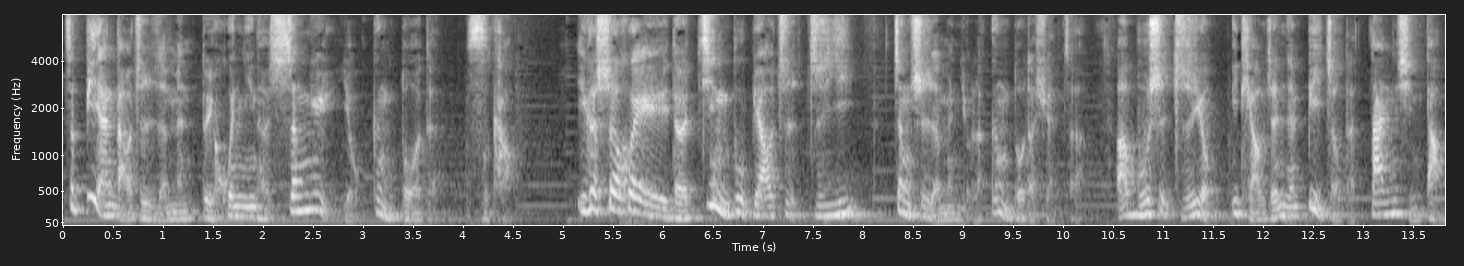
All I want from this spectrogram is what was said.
这必然导致人们对婚姻和生育有更多的思考。一个社会的进步标志之一，正是人们有了更多的选择，而不是只有一条人人必走的单行道。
